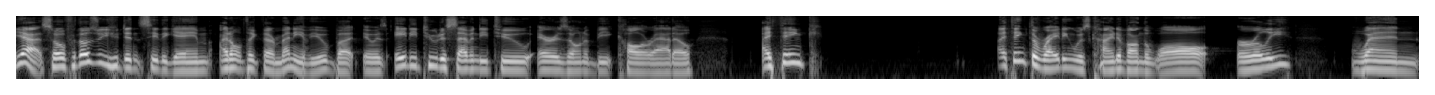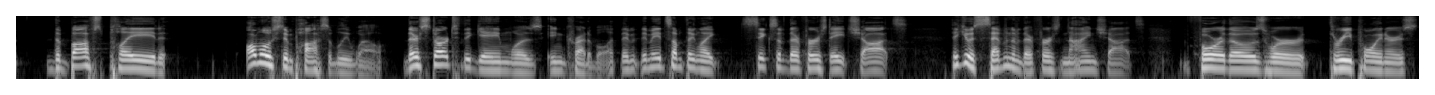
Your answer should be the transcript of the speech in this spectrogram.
yeah, so for those of you who didn't see the game, I don't think there are many of you, but it was 82 to 72. Arizona beat Colorado. I think I think the writing was kind of on the wall early when the Buffs played almost impossibly well. Their start to the game was incredible. They, they made something like six of their first eight shots. I think it was seven of their first nine shots. Four of those were three pointers.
